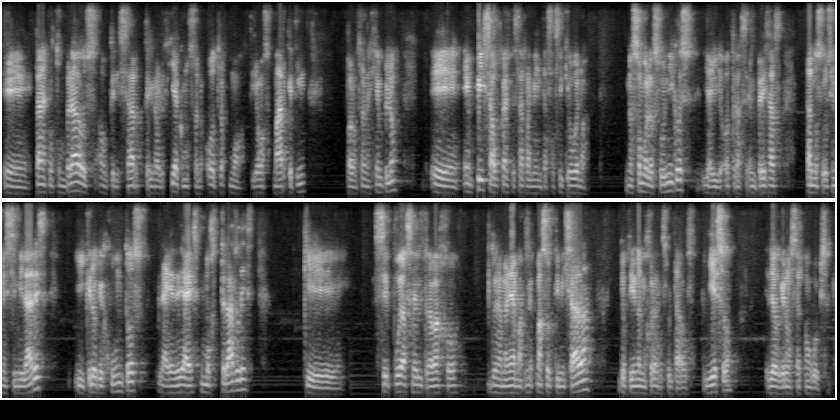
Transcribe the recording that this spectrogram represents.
eh, tan acostumbrados a utilizar tecnología como son otros, como digamos marketing, para mostrar un ejemplo, eh, empieza a buscar estas herramientas. Así que bueno, no somos los únicos y hay otras empresas dando soluciones similares y creo que juntos la idea es mostrarles que se puede hacer el trabajo de una manera más, optimizada y obteniendo mejores resultados. Y eso es lo que queremos hacer con Website.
